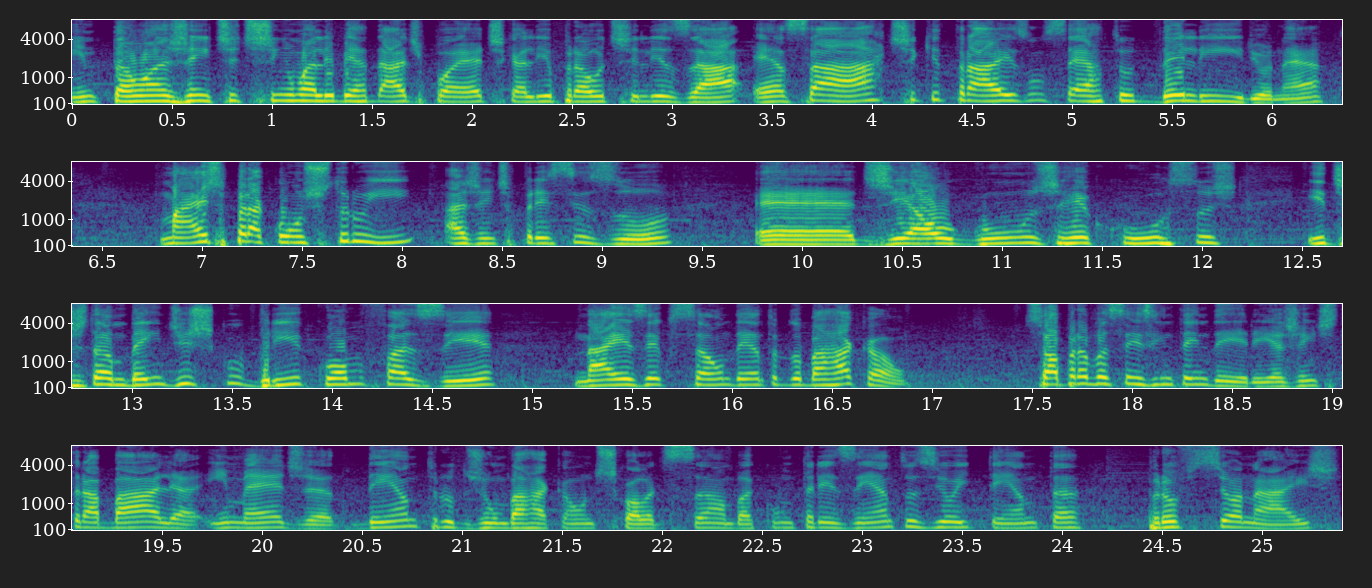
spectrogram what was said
Então a gente tinha uma liberdade poética ali para utilizar essa arte que traz um certo delírio, né? Mas para construir, a gente precisou é, de alguns recursos e de também descobrir como fazer na execução dentro do barracão. Só para vocês entenderem, a gente trabalha, em média, dentro de um barracão de escola de samba, com 380 profissionais.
